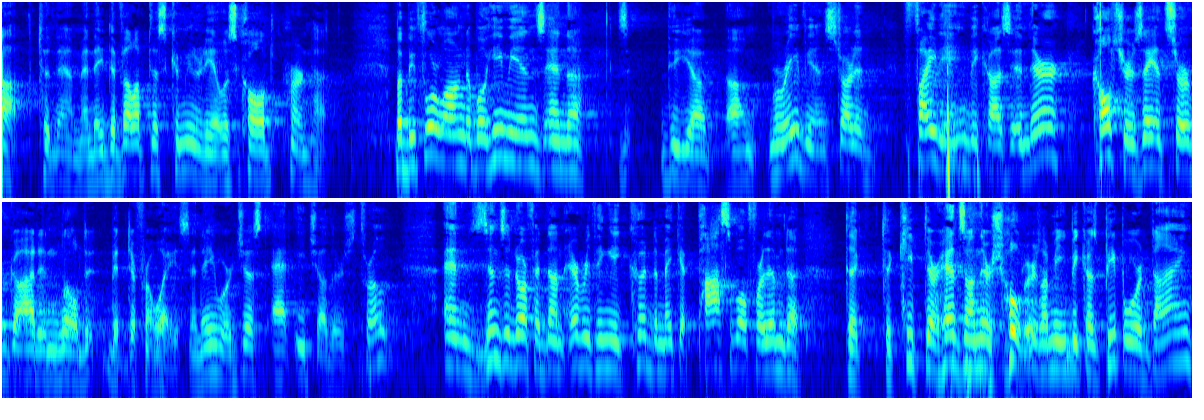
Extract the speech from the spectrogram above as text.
up to them and they developed this community. It was called Herrnhut. But before long, the Bohemians and the, the uh, um, Moravians started fighting because in their cultures they had served God in a little bit different ways and they were just at each other's throat. And Zinzendorf had done everything he could to make it possible for them to, to, to keep their heads on their shoulders. I mean, because people were dying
